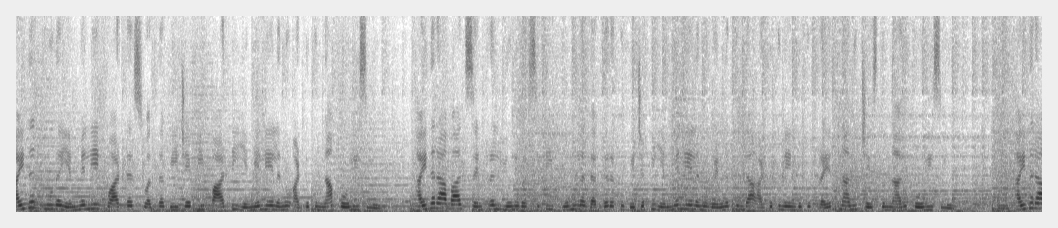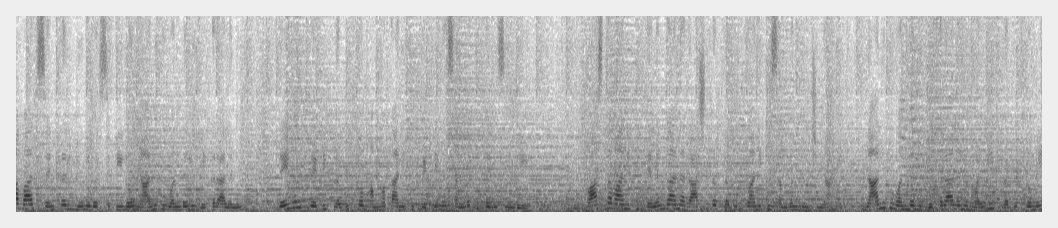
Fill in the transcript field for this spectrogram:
హైదర్గూడ ఎమ్మెల్యే క్వార్టర్స్ వద్ద బీజేపీ పార్టీ ఎమ్మెల్యేలను అడ్డుకున్న పోలీసులు. హైదరాబాద్ సెంట్రల్ యూనివర్సిటీ భూముల దగ్గరకు బీజేపీ ఎమ్మెల్యేలను వెళ్ళకుండా అడ్డుకునేందుకు ప్రయత్నాలు చేస్తున్నారు పోలీసులు. హైదరాబాద్ సెంట్రల్ యూనివర్సిటీలో నాలుగు వందల ఎకరాలను రేవంత్ రెడ్డి ప్రభుత్వం అమ్మకానికి పెట్టిన సంగతి తెలిసిందే. వాస్తవానికి తెలంగాణ రాష్ట్ర ప్రభుత్వానికి సంబంధించిన నాలుగు వందల ఎకరాలను మళ్ళీ ప్రభుత్వమే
